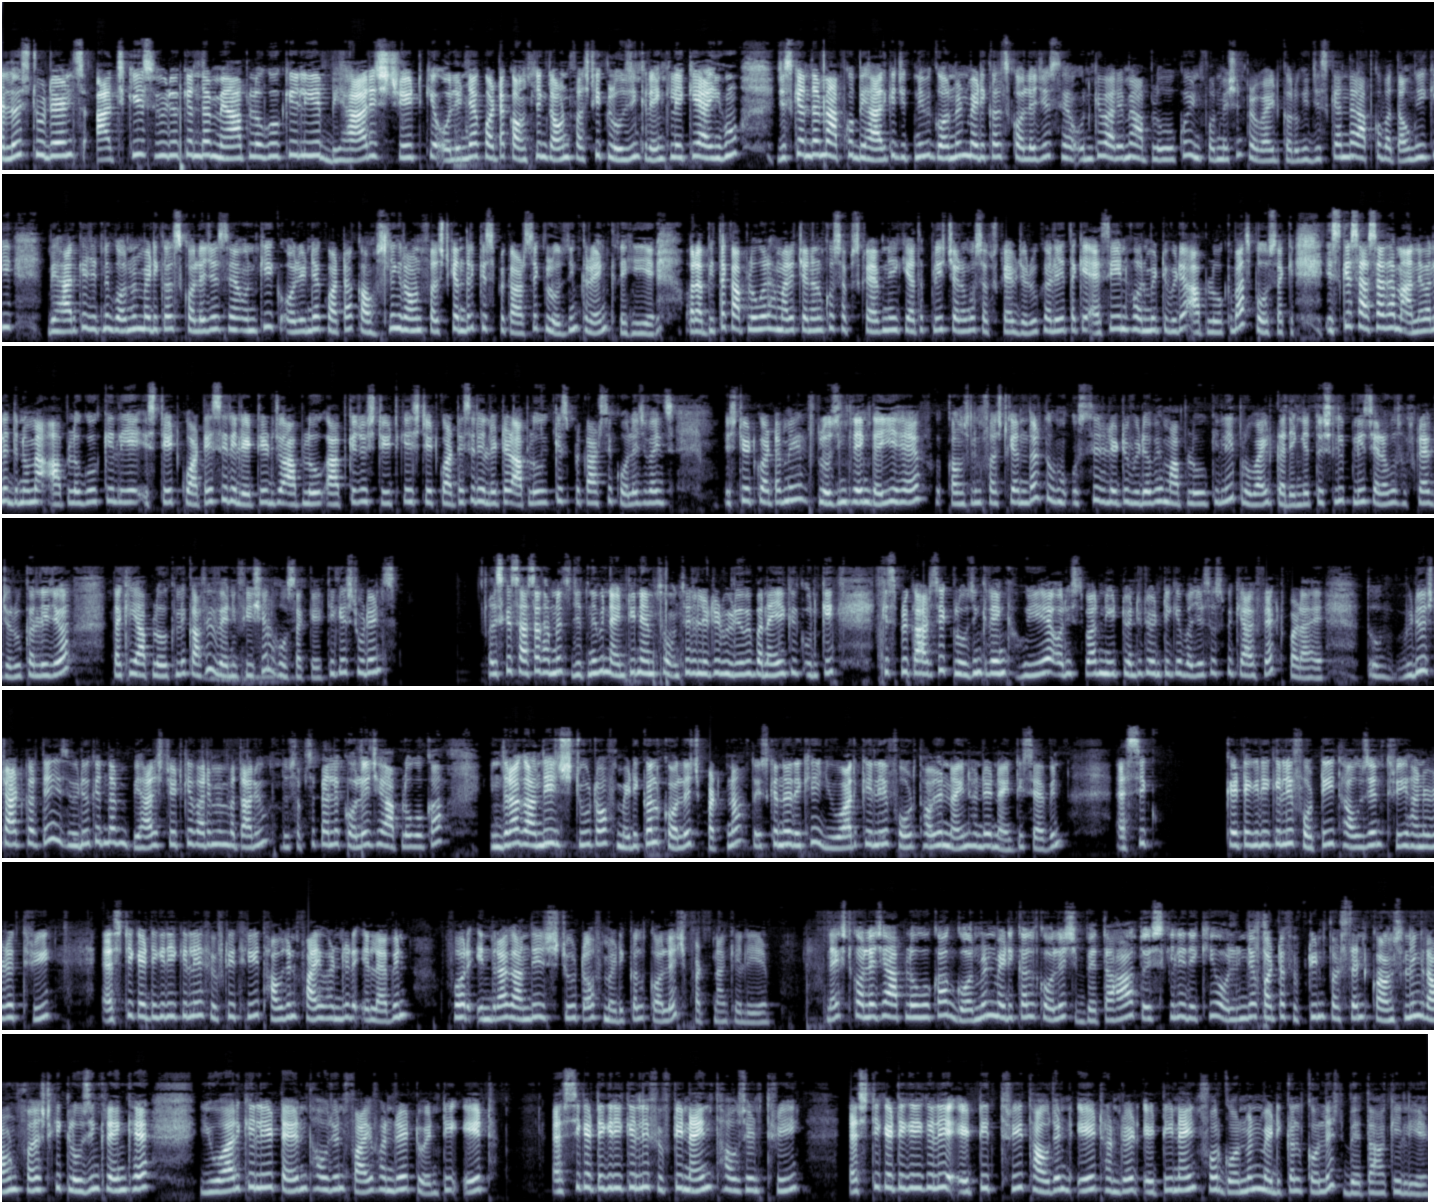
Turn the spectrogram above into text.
Hello students आज की इस वीडियो के अंदर मैं आप लोगों के लिए बिहार स्टेट के all India quota counselling round first की क्लोजिंग रैंक लेके आई हूँ, जिसके अंदर मैं आपको बिहार के जितने भी गवर्नमेंट मेडिकल्स कॉलेजेस हैं, उनके बारे में आप लोगों को इन्फॉर्मेशन प्रोवाइड करूँगी, जिसके अंदर आपको बताऊँगी कि बिहार के जितने गवर्नमेंट मेडिकल्स कॉलेजेस हैं, उनकी all India quota counselling round first के अंदर किस प्रकार से क्लोजिंग रैंक रही है। और अभी तक आप लोगों ने हमारे चैनल को सब्सक्राइब नहीं किया तो प्लीज़ चैनल को सब्सक्राइब ज़रूर कर करिए ताकि ऐसी इन्फॉर्मेटिव वीडियो आप लोगों के पास पहुँच सके। इसके साथ साथ हम आने वाले दिनों में आप लोगों के लिए स्टेट क्वार्टर क्वार्टर से रिलेटेड जो आप लोग, आपके जो स्टेट के स्टेट क्वार्टर से रिलेटेड आप लोग किस प्रकार से कॉलेज वाइज स्टेट क्वार्टर में क्लोजिंग रैंक गई है काउंसलिंग फ़र्स्ट के अंदर तो उससे रिलेटेड वीडियो भी हम आप लोगों के लिए प्रोवाइड करेंगे। तो इसलिए प्लीज़ चैनल को सब्सक्राइब ज़रूर कर लीजिएगा ताकि आप लोगों के लिए काफ़ी बेनिफिशियल हो सके। ठीक है स्टूडेंट्स इसके साथ साथ हमने जितने भी नाइनटीन एम्स हैं, उनसे रिलेटेड वीडियो भी बनाई है कि उनकी किस प्रकार से क्लोजिंग रैंक हुई है और इस बार नीट ट्वेंटी ट्वेंटी की वजह से उस पर क्या इफ़ेक्ट पड़ा है। तो वीडियो स्टार्ट करते हैं। इस वीडियो के अंदर बिहार स्टेट के बारे में बता रही हूँ। तो सबसे पहले कॉलेज है आप लोगों का Indira Gandhi institute of medical college Patna. तो इसके अंदर देखिए UR के लिए four thousand nine hundred ninety seven S category के लिए forty thousand three hundred three S category के लिए fifty three thousand five hundred for Indira Gandhi institute of medical college Patna के लिए। नेक्स्ट कॉलेज है आप लोगों का गवर्नमेंट मेडिकल कॉलेज बेतहा। तो इसके लिए देखिए all India quota fifteen percent counselling round first की क्लोजिंग रैंक है। यूआर के लिए ten thousand five hundred twenty eight S category के लिए fifty nine thousand three S category के लिए eighty three thousand eight hundred eighty nine for government medical college Bettiah के लिए।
